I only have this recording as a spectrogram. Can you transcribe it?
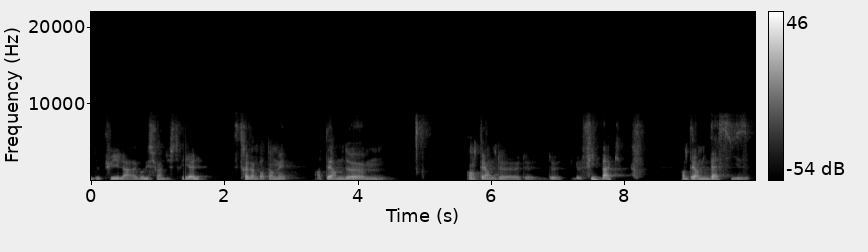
depuis la révolution industrielle. C'est très important, mais en termes de, feedback, en termes d'assises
